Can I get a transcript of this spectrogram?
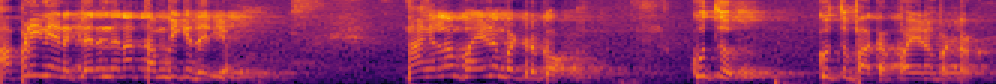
அப்படின்னு எனக்கு தெரிஞ்சதுன்னா தம்பிக்கு தெரியும். நாங்கெல்லாம் பயணப்பட்டிருக்கோம். கூத்து கூத்து பார்க்க பயணப்பட்டிருக்கோம்.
